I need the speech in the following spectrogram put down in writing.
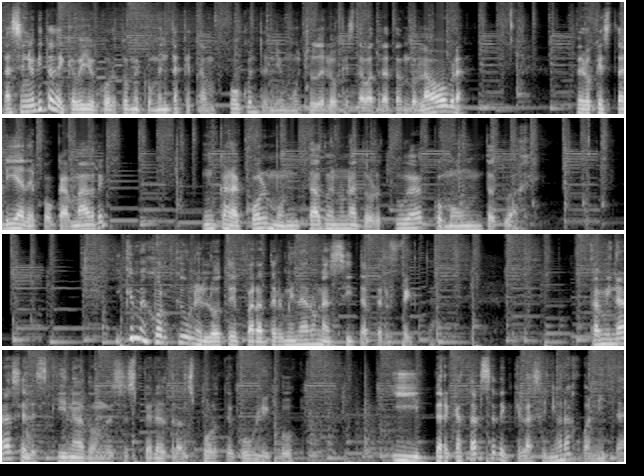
La señorita de cabello corto me comenta que tampoco entendió mucho de lo que estaba tratando la obra, pero que estaría de poca madre un caracol montado en una tortuga como un tatuaje. ¿Y qué mejor que un elote para terminar una cita perfecta? Caminar hacia la esquina donde se espera el transporte público y percatarse de que la señora Juanita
